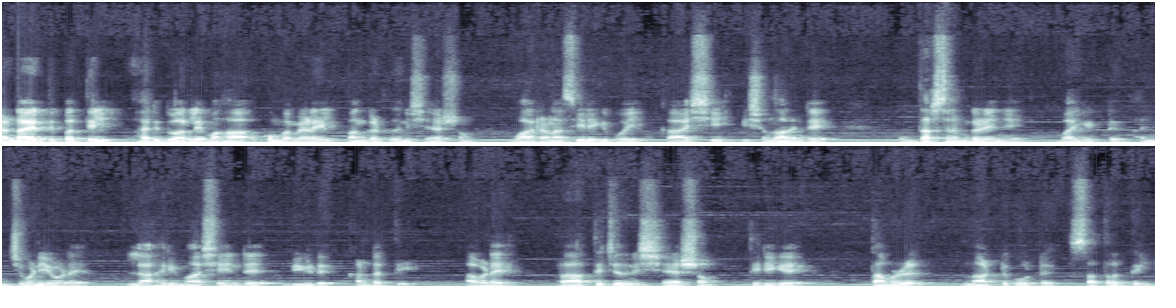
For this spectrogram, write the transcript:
രണ്ടായിരത്തി പത്തിൽ ഹരിദ്വാറിലെ മഹാകുംഭമേളയിൽ പങ്കെടുത്തതിന് ശേഷം വാരാണസിയിലേക്ക് പോയി കാശി വിശ്വനാഥന്റെ ദർശനം കഴിഞ്ഞ് വൈകിട്ട് അഞ്ച് മണിയോടെ ലാഹരി മാഷേന്റെ വീട് കണ്ടെത്തി. അവിടെ പ്രാർത്ഥിച്ചതിന് ശേഷം തിരികെ തമിഴ് നാട്ടുകൂട്ട് സത്രത്തിൽ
